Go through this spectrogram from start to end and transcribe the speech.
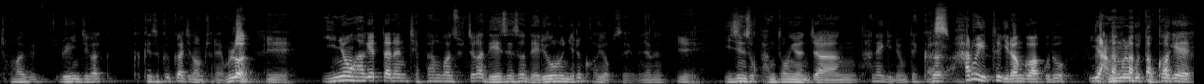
정말 그 레인지가 극에서 끝까지 넘쳐나요. 물론 예. 인용하겠다는 재판관 숫자가 넷에서 내려오는 일은 거의 없어요. 왜냐하면 예. 이진숙 방통위원장 탄핵 인용 때 그 맞습니다. 하루 이틀 일한 거 갖고도 이 악물고 독하게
